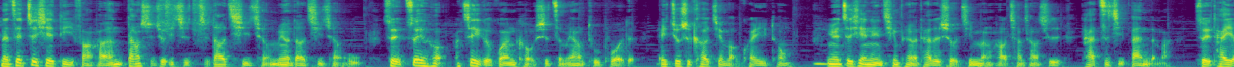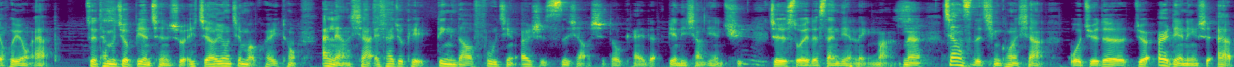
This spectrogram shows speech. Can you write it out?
那在这些地方，好像当时就一直只到七成，没有到七成五。所以最后这个关口是怎么样突破的？哎，就是靠健保快易通，因为这些年轻朋友他的手机门号常常是他自己办的嘛。所以他也会用 App，所以他们就变成说，哎，只要用健保快一通，按两下，哎，他就可以订到附近二十四小时都开的便利商店去，这是所谓的三点零嘛。那这样子的情况下，我觉得就二点零是 App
